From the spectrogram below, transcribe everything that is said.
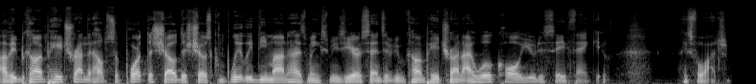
Uh, if you become a Patreon that helps support the show, this show is completely demonetized, makes me zero sense. If you become a Patreon, I will call you to say thank you. Thanks for watching.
